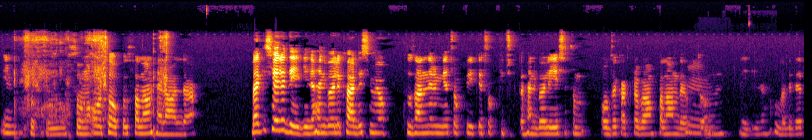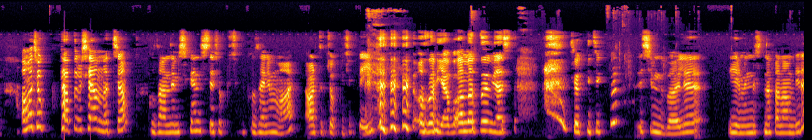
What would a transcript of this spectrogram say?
ilkokul sonu, ortaokul falan herhalde. Belki şeyle de ilgili hani böyle kardeşim yok, kuzenlerim ya çok büyük ya çok küçüktü. Hani böyle yaşıtım olacak akrabam falan da yoktu hmm. onunla ilgili olabilir. Ama çok tatlı bir şey anlatacağım kuzen demişken işte çok küçük bir kuzenim var. Artık çok küçük değil. o zaman ya bu anlattığım yaşta çok küçüktü. Şimdi böyle 20'nin üstünde falan biri.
